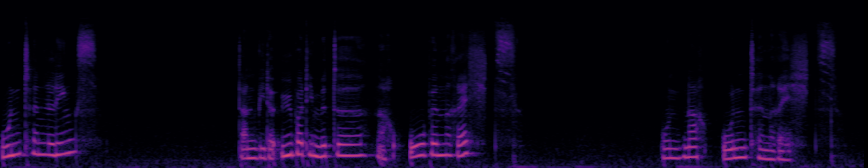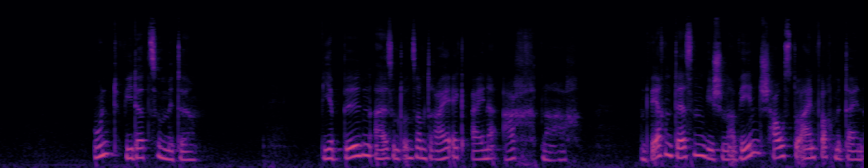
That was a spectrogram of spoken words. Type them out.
unten links, dann wieder über die Mitte nach oben rechts und nach unten rechts und wieder zur Mitte. Wir bilden also mit unserem Dreieck eine Acht nach. Und währenddessen, wie schon erwähnt, schaust du einfach mit deinen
